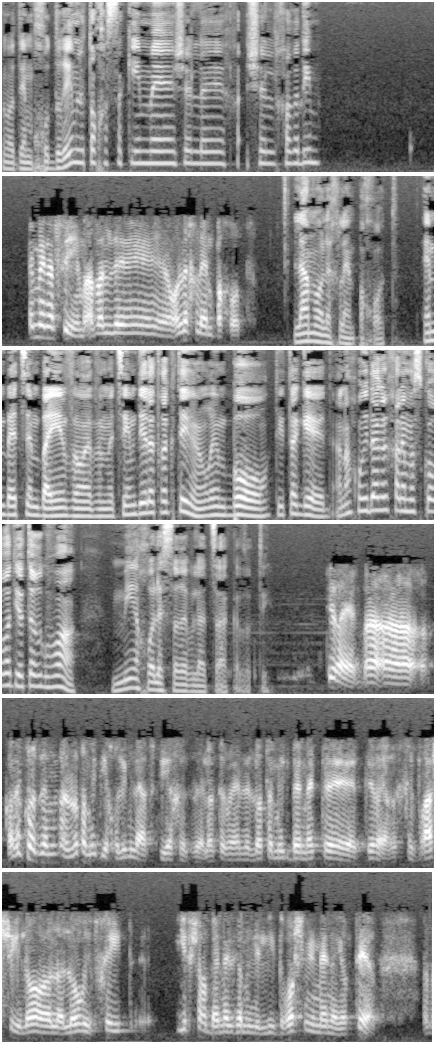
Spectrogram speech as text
זאת אומרת, הם חודרים לתוך עסקים אה, של, אה, של חרדים? הם מנסים, אבל uh, הולך להם פחות. למה הולך להם פחות? הם בעצם באים ומציעים דיל אטרקטיבי, הם אומרים, בוא, תתאגד, אנחנו נדאג לך למשכורת יותר גבוהה. מי יכול לסרב להצעה כזאת? תראה, מה- קודם כל, זה, לא תמיד יכולים להבטיח את זה, לא, תמיד- לא תמיד באמת, אה, תראה, חברה שהיא לא, לא, לא רווחית, אי אפשר באמת גם לדרוש ממנה יותר. אז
